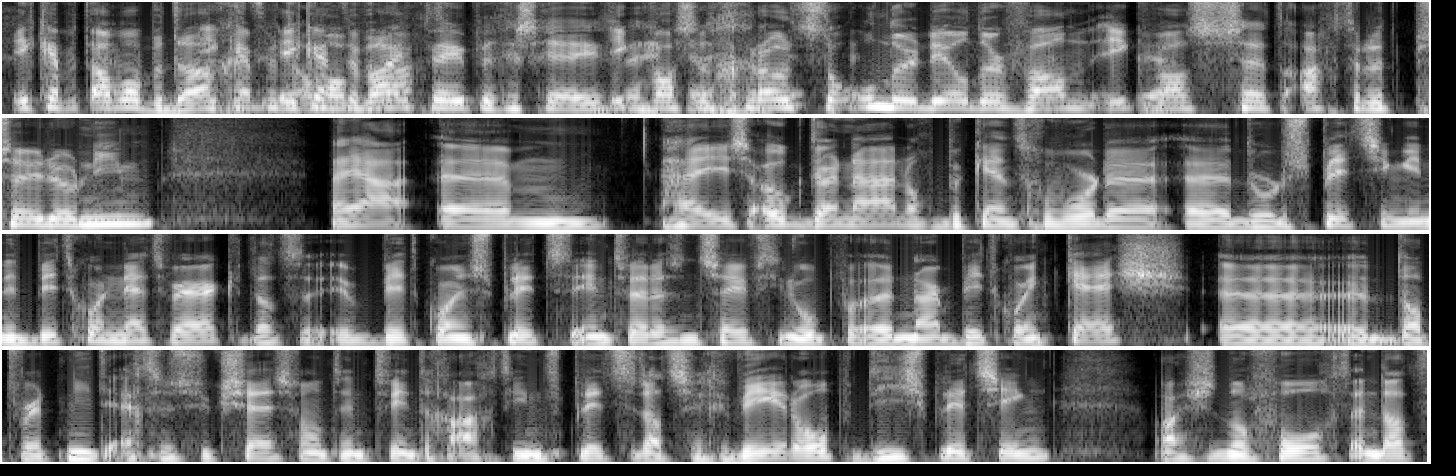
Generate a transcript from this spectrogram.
Ik heb het allemaal bedacht. Ik heb, het ik heb de whitepaper geschreven. Ik was het grootste onderdeel ervan. Ik was het achter het pseudoniem. Nou ja, um, hij is ook daarna nog bekend geworden uh, door de splitsing in het Bitcoin-netwerk. Dat Bitcoin splitste in 2017 op uh, naar Bitcoin Cash. Dat werd niet echt een succes, want in 2018 splitste dat zich weer op, die splitsing, als je het nog volgt. En dat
